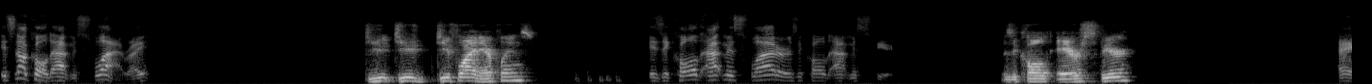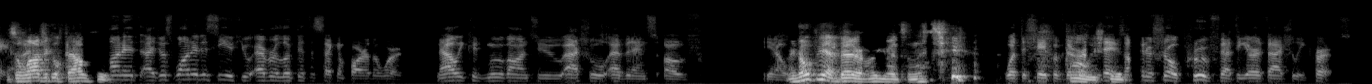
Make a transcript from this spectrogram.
it's not called atmos flat, right? Do you do you do you fly in airplanes? Is it called atmos flat or is it called atmosphere? Is it called air sphere? Hey, It's a I- logical fallacy. wanted I just wanted to see if you ever looked at the second part of the word. Now we could move on to actual evidence of, you know, I hope you have better arguments than this. what the shape of the Holy Earth shit. is. I'm going to show proof that the Earth actually curves.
